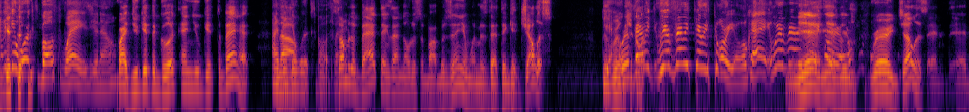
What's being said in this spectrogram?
think it the, works both ways. You know, right? You get the good and you get the bad. I now, think it works both. Ways. Some of the bad things I notice about Brazilian women is that they get jealous yeah, we're jealous. very we're very territorial. Okay, we're very yeah territorial. yeah very jealous and and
